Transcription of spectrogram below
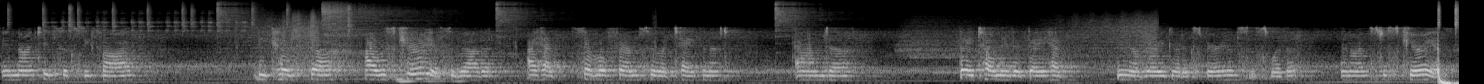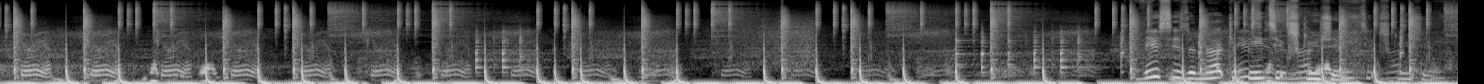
in 1965 because uh, I was curious about it. I had several friends who had taken it, and uh, they told me that they had, you know, very good experiences with it, and I was just curious, curious, curious, curious, curious, curious, curious, curious. This is a Nurtured Beatz exclusive.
